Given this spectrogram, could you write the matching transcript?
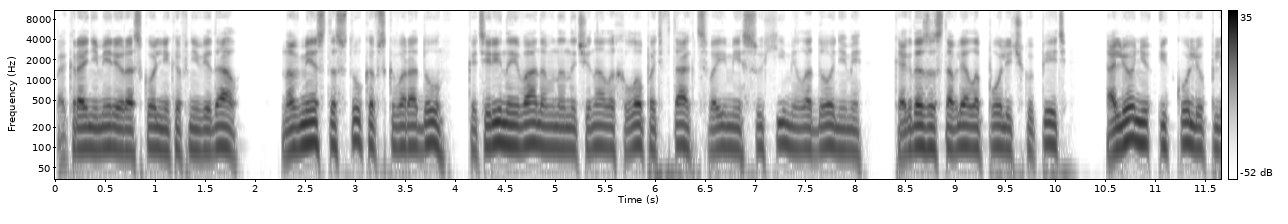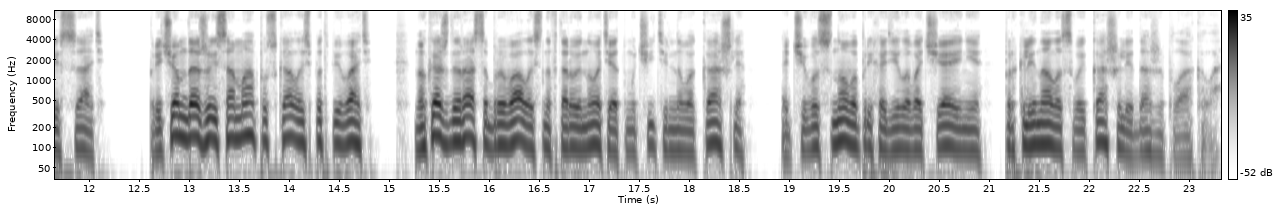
по крайней мере, Раскольников не видал. Но вместо стука в сковороду Катерина Ивановна начинала хлопать в такт своими сухими ладонями, когда заставляла Полечку петь, Аленю и Колю плясать. Причем даже и сама пускалась подпевать, но каждый раз обрывалась на второй ноте от мучительного кашля, отчего снова приходила в отчаяние, проклинала свой кашель и даже плакала.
